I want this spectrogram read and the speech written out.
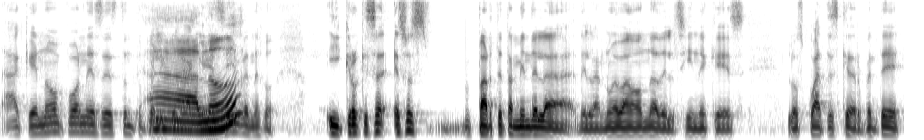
¿a que no pones esto en tu película? Ah, ¿no? Sí, pendejo. Y creo que esa- eso es parte también de la, de la nueva onda del cine, que es los cuates que de repente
